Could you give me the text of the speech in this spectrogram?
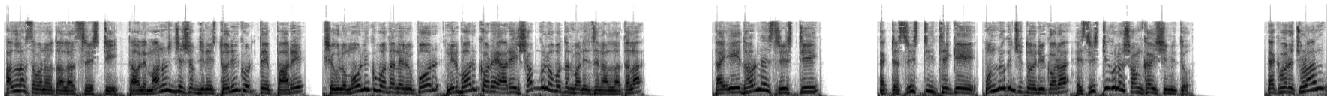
আল্লাহ সাবানতাল্লাহর সৃষ্টি। তাহলে মানুষ যেসব জিনিস তৈরি করতে পারে, সেগুলো মৌলিক উপাদানের উপর নির্ভর করে, আর এই সবগুলো উপাদান বানিয়েছেন আল্লাহ তালা তাই এই ধরনের সৃষ্টি, একটা সৃষ্টি থেকে অন্য কিছু তৈরি করা, এই সৃষ্টিগুলো সংখ্যায় সীমিত। একেবারে চূড়ান্ত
